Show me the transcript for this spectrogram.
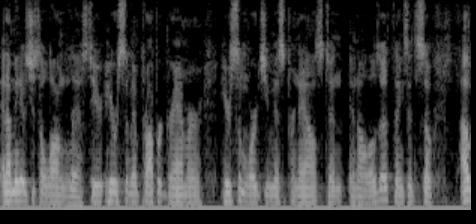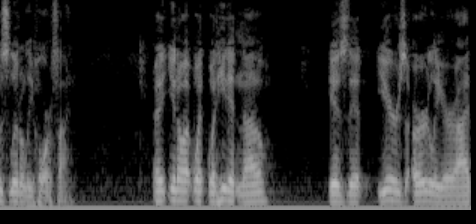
and I mean, it was just a long list. Here, here's some improper grammar. Here's some words you mispronounced, and and all those other things. And so I was literally horrified. Uh, you know what? What he didn't know is that years earlier I'd,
